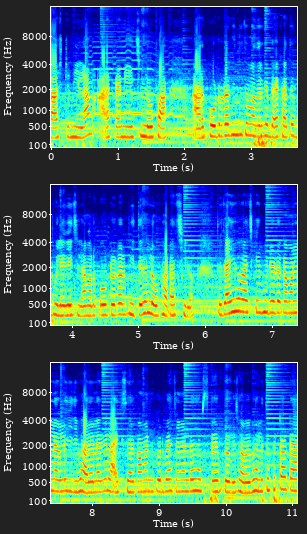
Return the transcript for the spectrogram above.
লাস্টে নিলাম। আর একটা নিয়েছি লোফা। আর কৌটোটা কিন্তু তোমাদেরকে দেখাতে ভুলে গেছিলাম, আর কৌটোটার ভিতরে লোফাটা ছিল। তো যাই হোক, আজকের ভিডিওটা কেমন লাগল? যদি ভালো লাগে লাইক শেয়ার কমেন্ট করবে চ্যানেলটা সাবস্ক্রাইব করবে। সবাই ভালো থেকে, টাটা!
